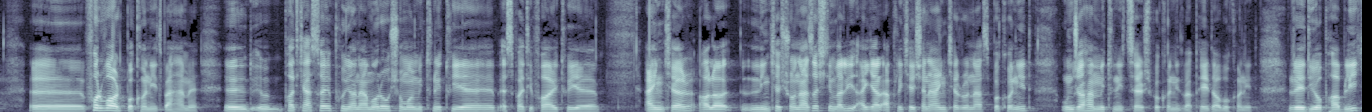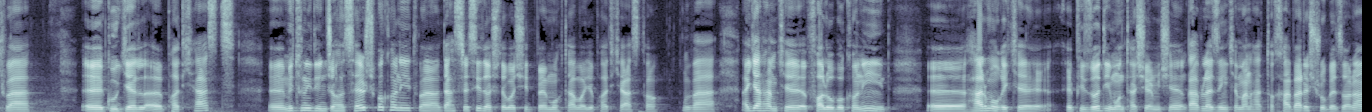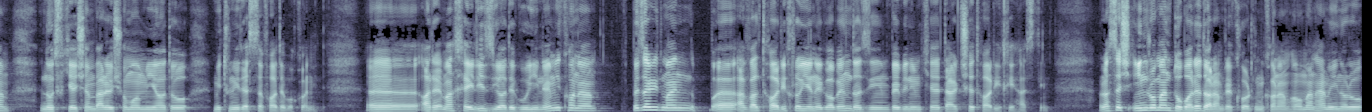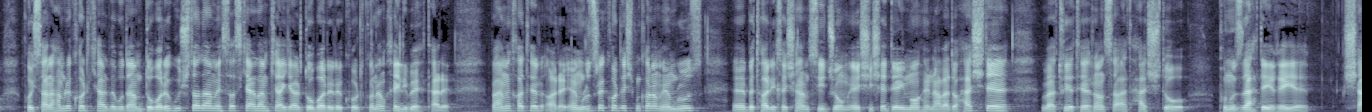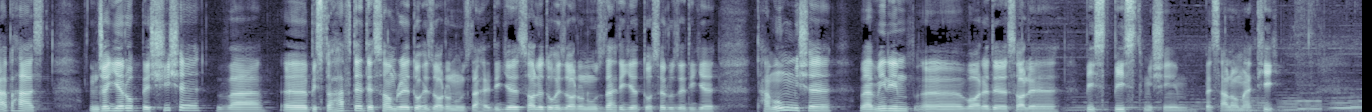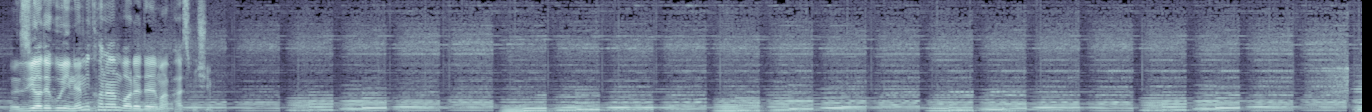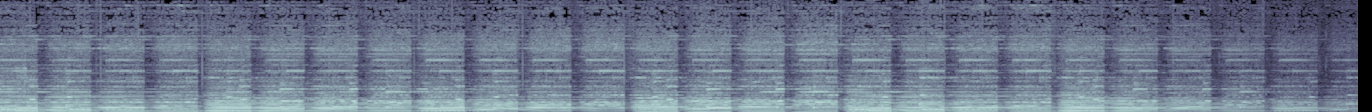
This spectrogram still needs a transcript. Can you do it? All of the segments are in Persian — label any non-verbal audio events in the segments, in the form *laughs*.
forward بکنید به همه. پادکست های پویانما رو شما می‌تونید توی Spotify توی Anchor حالا لینکش رو نذاشتیم ولی اگر اپلیکیشن Anchor رو نصب بکنید اونجا هم می‌تونید search بکنید و پیدا بکنید. RadioPublic و Google Podcast می‌تونید اینجا search بکنید و دسترسی داشته باشید به محتوای پادکست ها و اگر هم که follow بکنید هر موقع که اپیزودی منتشر میشه قبل از اینکه من حتی خبرش رو بذارم notification برای شما میاد و می‌تونید استفاده بکنید. آره من خیلی زیاده گویی نمی کنم بذارید من اول تاریخ رو یه نگاه بندازیم ببینیم که در چه تاریخی هستیم. راستش این رو من دوباره دارم رکورد می‌کنم. ها من همه اینا رو پشت سر هم رکورد کرده بودم. دوباره گوش دادم. احساس کردم که اگر دوباره رکورد کنم خیلی بهتره. به همین خاطر آره امروز رکوردش می‌کنم. امروز به تاریخ شمسی جمعه 6 دی ماه 98 و توی تهران ساعت 8 و 15 دقیقه شب هست. اینجا یه رو به 6 و 27 دسامبر 2019 دیگه سال 2019 دیگه دو سه روز دیگه تموم میشه و میریم وارد سال 2020 میشیم به سلامتی. زیاده گویی نمی کنم وارد مبحث میشیم.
